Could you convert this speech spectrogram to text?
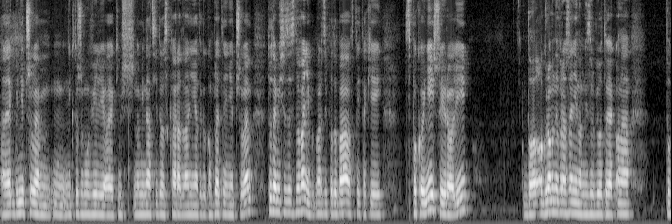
ale jakby nie czułem, mm, niektórzy mówili o jakimś nominacji do Oscara, dla niej ja tego kompletnie nie czułem. Tutaj mi się zdecydowanie bardziej podobała w tej takiej spokojniejszej roli, bo ogromne wrażenie na mnie zrobiło to, jak ona po,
